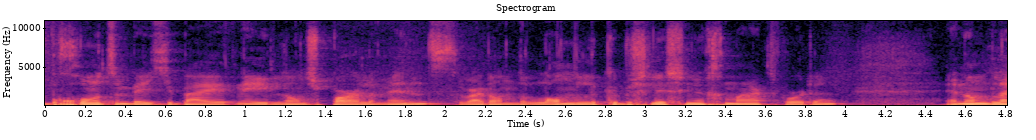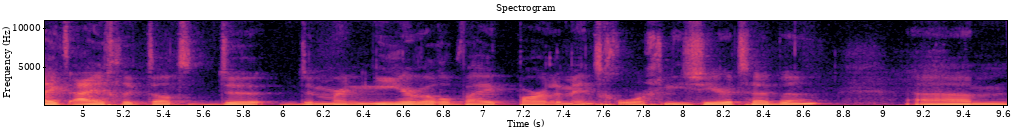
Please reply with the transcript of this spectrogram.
begon het een beetje bij het Nederlands parlement... waar dan de landelijke beslissingen gemaakt worden. En dan blijkt eigenlijk dat de, de manier waarop wij het parlement georganiseerd hebben... ehm,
